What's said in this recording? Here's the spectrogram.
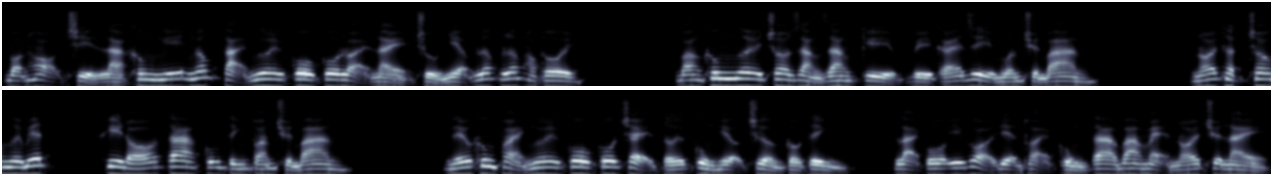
Bọn họ chỉ là không nghĩ ngốc tại ngươi cô cô loại này chủ nhiệm lớp lớp học thôi. Bằng không ngươi cho rằng Giang Kỳ vì cái gì muốn chuyển ban. Nói thật cho ngươi biết, khi đó ta cũng tính toán chuyển ban. Nếu không phải ngươi cô cô chạy tới cùng hiệu trưởng cầu tình, lại cố ý gọi điện thoại cùng ta ba mẹ nói chuyện này,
